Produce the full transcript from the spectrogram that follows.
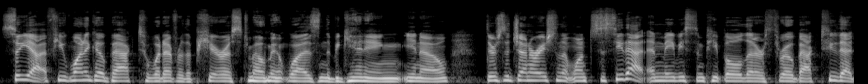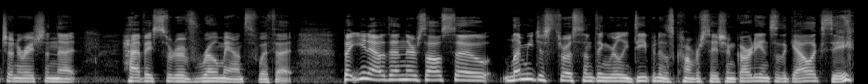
So yeah, if you want to go back to whatever the purest moment was in the beginning, you know, there's a generation that wants to see that and maybe some people that are throwback to that generation that have a sort of romance with it. But you know, then there's also let me just throw something really deep into this conversation, Guardians of the Galaxy.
